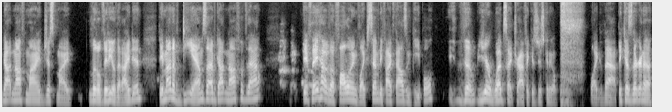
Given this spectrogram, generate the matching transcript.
gotten off my just my little video that I did, the amount of DMs I've gotten off of that, if they have a following of like 75,000 people, the your website traffic is just going to go like that because they're going to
